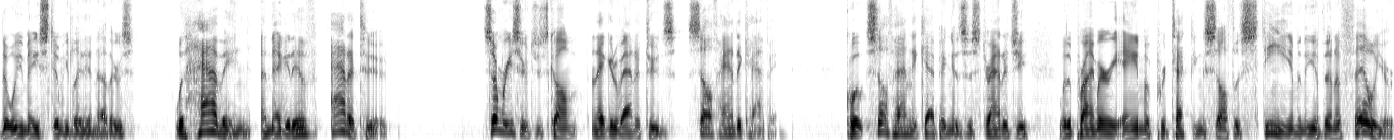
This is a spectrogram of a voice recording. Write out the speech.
that we may stimulate in others with having a negative attitude. Some researchers call negative attitudes self handicapping. Quote, self handicapping is a strategy with a primary aim of protecting self esteem in the event of failure,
